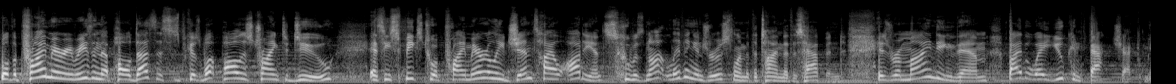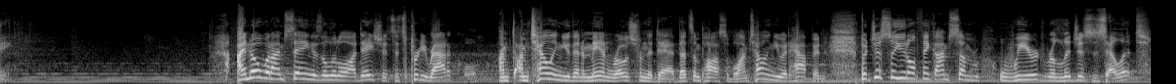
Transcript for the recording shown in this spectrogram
Well, the primary reason that Paul does this is because what Paul is trying to do as he speaks to a primarily Gentile audience who was not living in Jerusalem at the time that this happened is reminding them, by the way, you can fact check me. I know what I'm saying is a little audacious. It's pretty radical. I'm, I'm, telling you that a man rose from the dead. That's impossible. I'm telling you it happened. But just so you don't think I'm some weird religious zealot,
